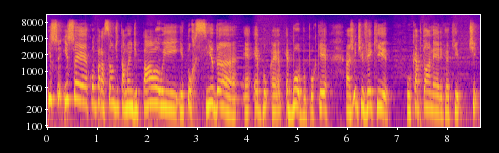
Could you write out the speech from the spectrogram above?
isso, isso é comparação de tamanho de pau e, e torcida é, é, é, é, bobo, porque a gente vê que o Capitão América, que te,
